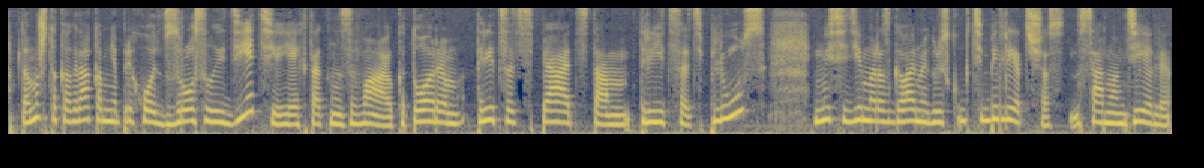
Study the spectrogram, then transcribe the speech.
Потому что когда ко мне приходят взрослые дети, я их так называю, которым 35, там, 30 плюс, мы сидим и разговариваем, я говорю, сколько тебе лет сейчас на самом деле?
